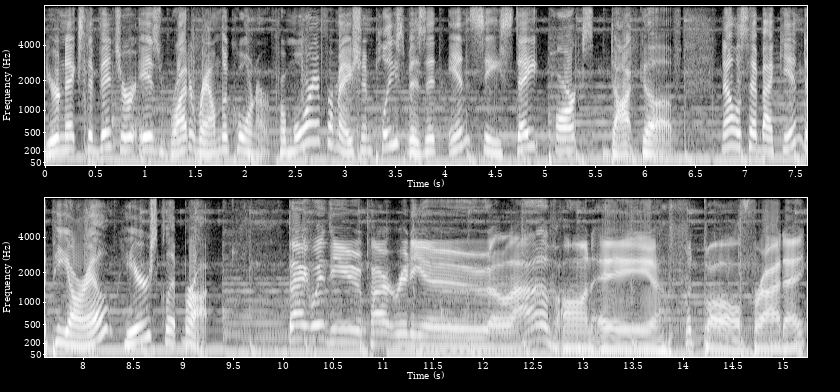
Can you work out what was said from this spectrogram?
Your next adventure is right around the corner. For more information, please visit ncstateparks.gov. Now let's head back into PRL. Here's Clip Brock. Back with you, Pirate Radio Live on a football Friday.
